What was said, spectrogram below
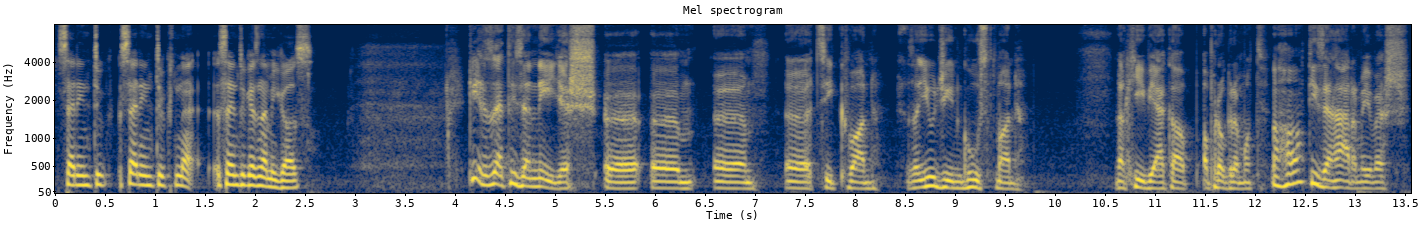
Szerintük, szerintük, ne, szerintük ez nem igaz. 2014-es ö, ö, ö, ö, cikk van, ez a Eugene Gustman hívják a, a programot. Aha, 13 éves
